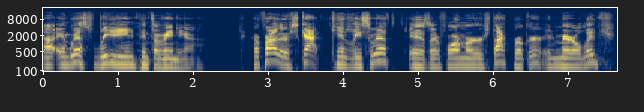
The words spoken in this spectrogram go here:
uh, in West Reading, Pennsylvania. Her father, Scott Kingsley Swift, is a former stockbroker in Merrill Lynch,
